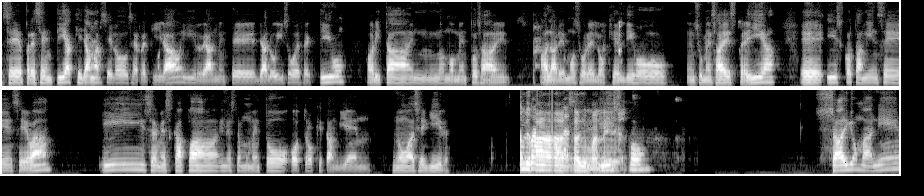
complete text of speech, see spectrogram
se, presentía que ya Marcelo se retiraba y realmente ya lo hizo efectivo. Ahorita en unos momentos hablaremos sobre lo que él dijo en su mesa de despedida. Eh, Isco también se, se va. Y se me escapa en este momento otro que también no va a seguir. ¿Dónde va Sadio Mané? Sadio Mané,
